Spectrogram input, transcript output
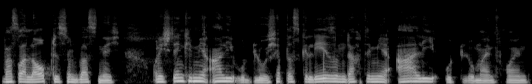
was erlaubt ist und was nicht. Und ich denke mir, Ali Utlu, ich habe das gelesen und dachte mir, Ali Utlu, mein Freund.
